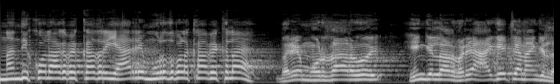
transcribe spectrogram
ನಂದಿ ಕೋಲ ಆಗಬೇಕಾದ್ರೆ ಯಾರೇ ಮುರಿದ ಬಳಕ ಆಗ್ಬೇಕಲ್ಲ? ಬರೇ ಮುರ್ದಾರು ಹಿಂಗಿಲ್ಲ ಬರೇ ಆಗೈತೆ ಅನ್ನಂಗಿಲ್ಲ.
